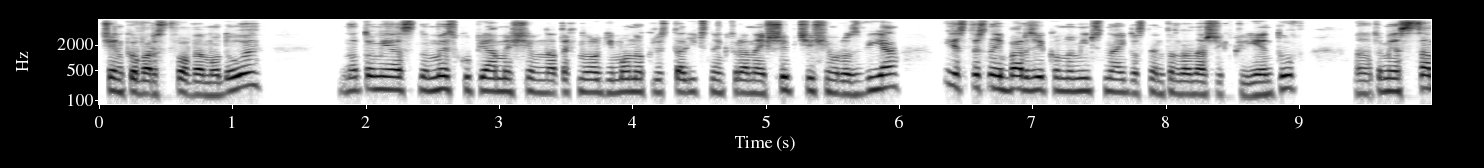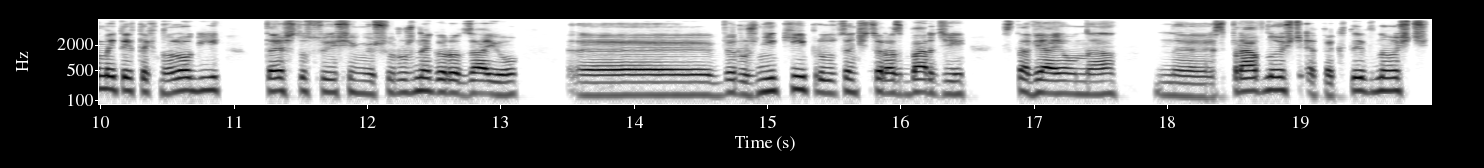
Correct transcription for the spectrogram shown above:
cienkowarstwowe moduły. Natomiast no, my skupiamy się na technologii monokrystalicznej, która najszybciej się rozwija, jest też najbardziej ekonomiczna i dostępna dla naszych klientów. Natomiast samej tej technologii też stosuje się już różnego rodzaju e, wyróżniki. Producenci coraz bardziej stawiają na e, sprawność, efektywność,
